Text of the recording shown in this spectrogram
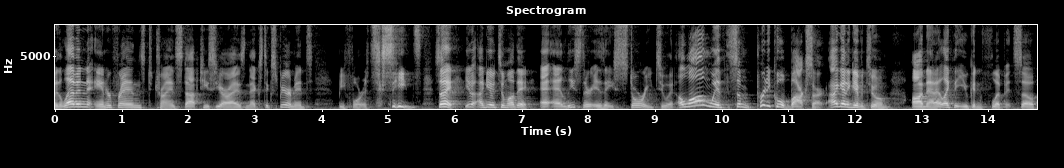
with Eleven and her friends to try and stop TCRI's next experiment before it succeeds. So hey, you know, I give it to them all day. At, at, least there is a story to it, along with some pretty cool box art. I got to give it to them on that. I like that you can flip it. So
